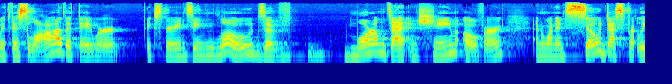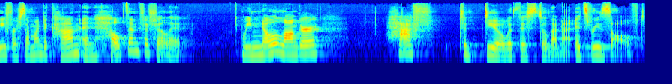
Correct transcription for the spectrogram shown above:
with this law that they were experiencing loads of moral debt and shame over, and wanted so desperately for someone to come and help them fulfill it, we no longer have to deal with this dilemma. It's resolved.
